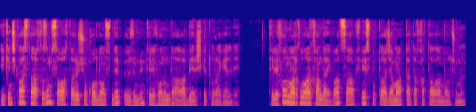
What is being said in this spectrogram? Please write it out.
Экинчи класстагы кызым сабактары үчүн колдонсун деп өзүмдүн телефонумду ага беришке туура келди. Телефонум аркылуу ар кандай whatsapp facebooктогу жамааттарда катталган болчумун.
